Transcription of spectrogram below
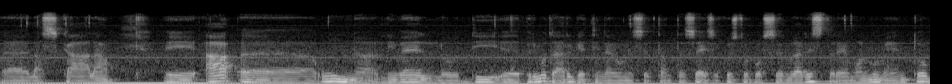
eh, la scala e ha eh, un livello di eh, primo target in 1,76 se questo può sembrare estremo al momento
